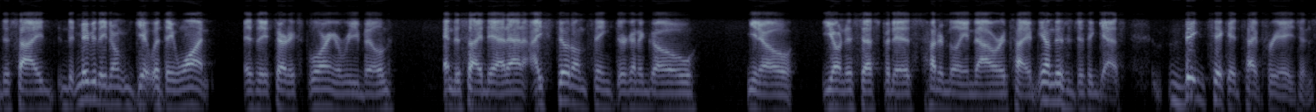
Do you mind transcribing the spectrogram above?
decide that maybe they don't get what they want as they start exploring a rebuild and decide to add on, I still don't think they're going to go, you know, Yoenis Cespedes, hundred million dollar type. You know, this is just a guess. Big ticket type free agents.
